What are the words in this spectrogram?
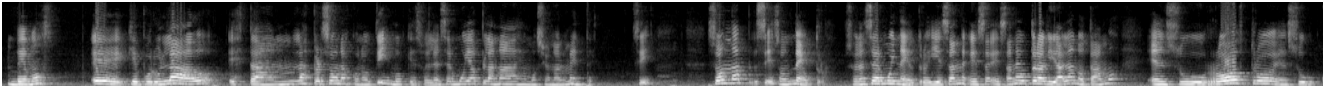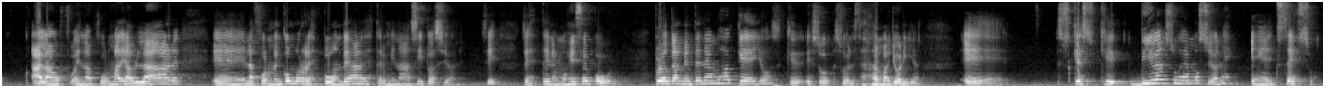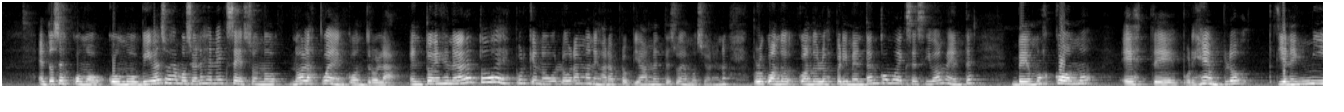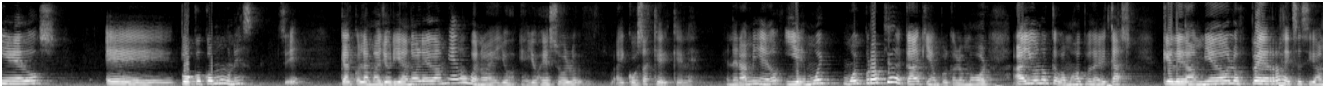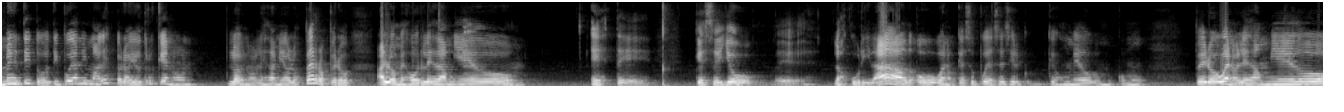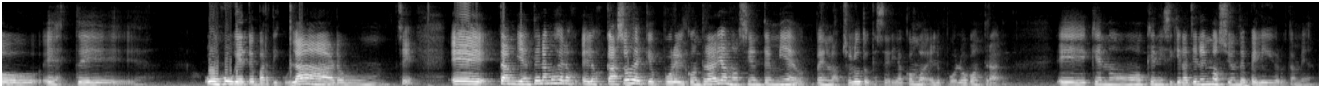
vemos eh, que por un lado están las personas con autismo que suelen ser muy aplanadas emocionalmente, ¿sí? Son, sí, son neutros, suelen ser muy neutros y esa, esa, esa neutralidad la notamos en su rostro, en su en la forma de hablar, en la forma en cómo responde a determinadas situaciones. ¿sí? Entonces tenemos ese polo. Pero también tenemos aquellos, que eso suele ser la mayoría, eh, que, que, viven sus emociones en exceso. Entonces, como, como viven sus emociones en exceso, no, no las pueden controlar. Entonces, en general, todo es porque no logran manejar apropiadamente sus emociones. Pero cuando, cuando lo experimentan como excesivamente, vemos cómo este, por ejemplo, tienen miedos eh, poco comunes, ¿sí? que a la mayoría no le da miedo, bueno, ellos, ellos eso, hay cosas que, les generan miedo y es muy, muy propio de cada quien, porque a lo mejor hay uno que vamos a poner el caso, que le dan miedo los perros excesivamente y todo tipo de animales, pero hay otros que no, no les da miedo los perros, pero a lo mejor les da miedo, este, qué sé yo, eh, la oscuridad, o bueno, que eso puede decir que es un miedo común. Pero bueno, le dan miedo este un juguete particular, un, ¿sí? Eh, también tenemos en los, casos de que por el contrario no sienten miedo, en lo absoluto, que sería como el polo contrario, eh, que, no, que ni siquiera tienen noción de peligro también.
